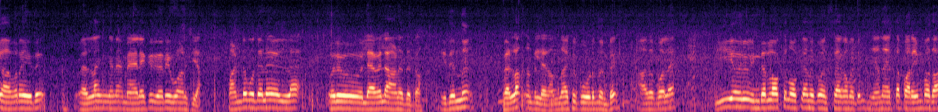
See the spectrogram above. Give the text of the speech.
കവർ ചെയ്ത് വെള്ളം ഇങ്ങനെ മേലേക്ക് കയറി പോവുകയാണ് ചെയ്യുക പണ്ട് മുതലേ ഉള്ള ഒരു ലെവലാണ് ഇത് കേട്ടോ ഇതിന്ന് വെള്ളം കണ്ടില്ലേ? നന്നായിട്ട് കൂടുന്നുണ്ട്. അതുപോലെ ഈ ഒരു ഇന്റർലോക്ക് നോക്കിയാൽ നിങ്ങൾക്ക് മനസ്സിലാക്കാൻ പറ്റും. ഞാൻ നേരത്തെ പറയുമ്പോൾ അതാ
